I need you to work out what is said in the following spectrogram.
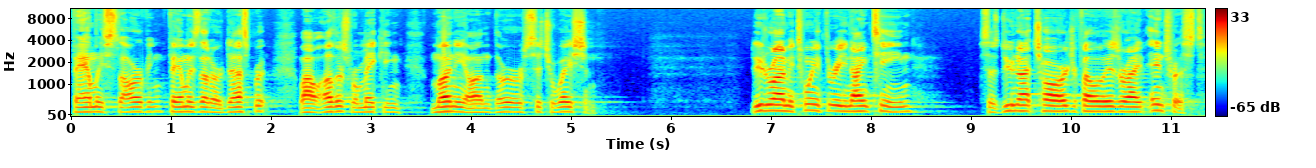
Families starving, families that are desperate, while others were making money on their situation. Deuteronomy 23 19 says, Do not charge your fellow Israelite interest.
